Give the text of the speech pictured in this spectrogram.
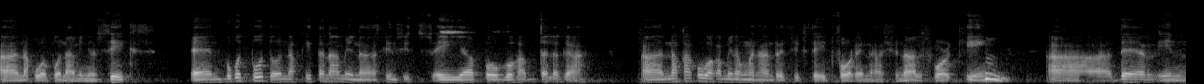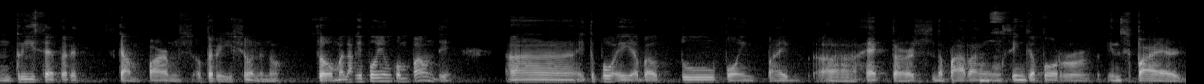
uh, nakuha po namin yung 6. And bukod po doon, nakita namin na since it's a uh, POGO hub talaga, uh, nakakuha kami ng 168 foreign nationals working uh, there in three separate scam farms operation. Ano? So malaki po yung compound eh. Ah, ito po ay about 2.5 uh, hectares na parang Singapore inspired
